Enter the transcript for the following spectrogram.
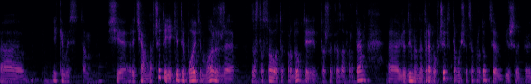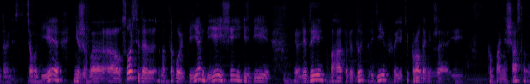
е, якимось там ще речам навчити, які ти потім можеш вже застосовувати в продукти, то що казав Артем, е, людину не треба вчити, тому що це продукт це більша відповідальність цього BA, ніж в е, аутсорсі, де над тобою PM, BA, ще якісь BA, ліди, багато лідів, які продані вже, і компанія щаслива.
